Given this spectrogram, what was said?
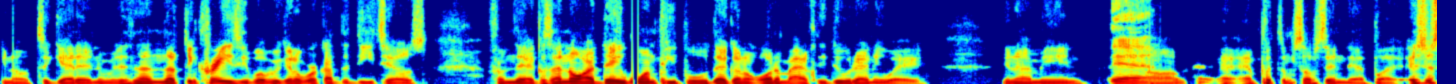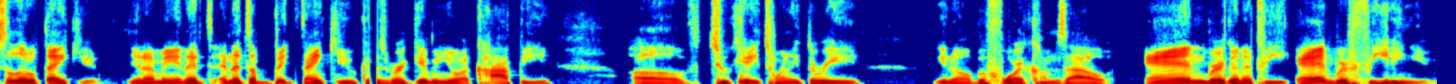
you know, to get in. It's not, nothing crazy, but we're gonna work out the details from there because I know our day one people they're gonna automatically do it anyway. You know what I mean? Yeah. um, and, and put themselves in there. But it's just a little thank you. You know what I mean? It's and it's a big thank you because we're giving you a copy of 2K23, you know, before it comes out, and we're gonna feed and we're feeding you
